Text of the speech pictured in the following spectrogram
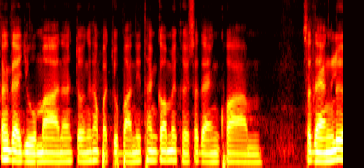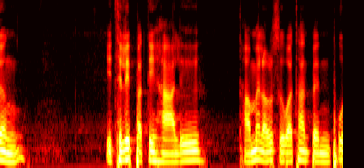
ตั้งแต่อยู่มานะจนกระทั่งปัจจุบันนี้ท่านก็ไม่เคยแสดงความแสดงเรื่องอิทธิฤทธิปฏิหารหรือทำให้เรารู้สึกว่าท่านเป็นผู้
